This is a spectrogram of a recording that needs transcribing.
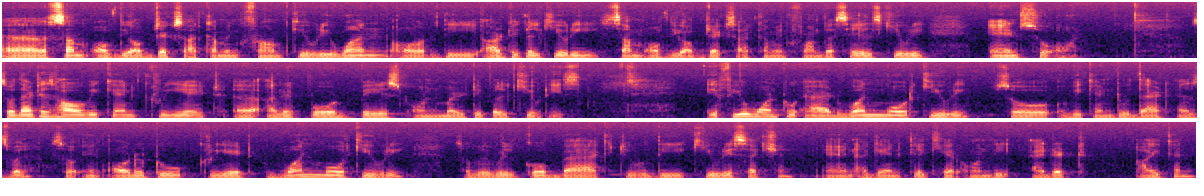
uh, some of the objects are coming from query 1 or the article query. Some of the objects are coming from the sales query and so on. So that is how we can create a report based on multiple queries. If you want to add one more query so we can do that as well. So in order to create one more query so we will go back to the query section and again click here on the edit icon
